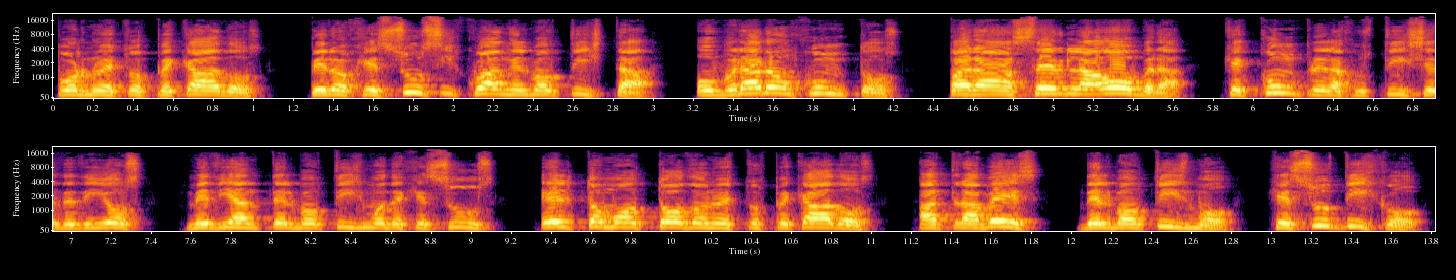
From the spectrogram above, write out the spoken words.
por nuestros pecados, pero Jesús y Juan el Bautista obraron juntos para hacer la obra que cumple la justicia de Dios mediante el bautismo de Jesús. Él tomó todos nuestros pecados a través del bautismo. Jesús dijo,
